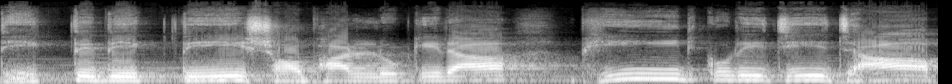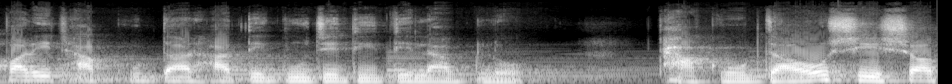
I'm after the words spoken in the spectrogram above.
দেখতে দেখতে সভার লোকেরা ভিড় করে যে যা পারে ঠাকুরদার হাতে গুঁজে দিতে লাগল। ঠাকুরদাও সেসব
